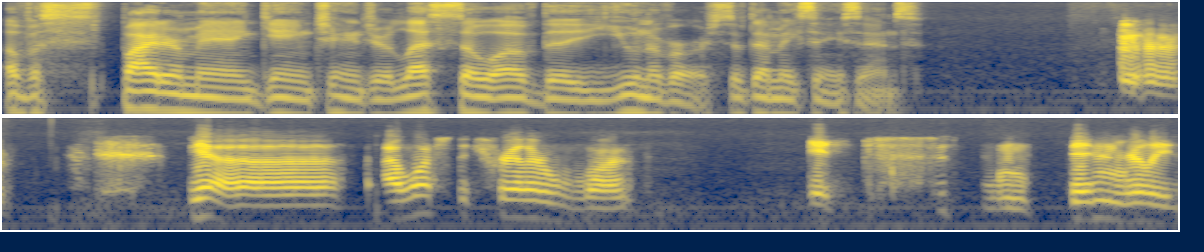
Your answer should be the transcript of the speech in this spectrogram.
of a Spider-Man game changer, less so of the universe, if that makes any sense. hmm Yeah, uh, I watched the trailer once. It didn't really,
